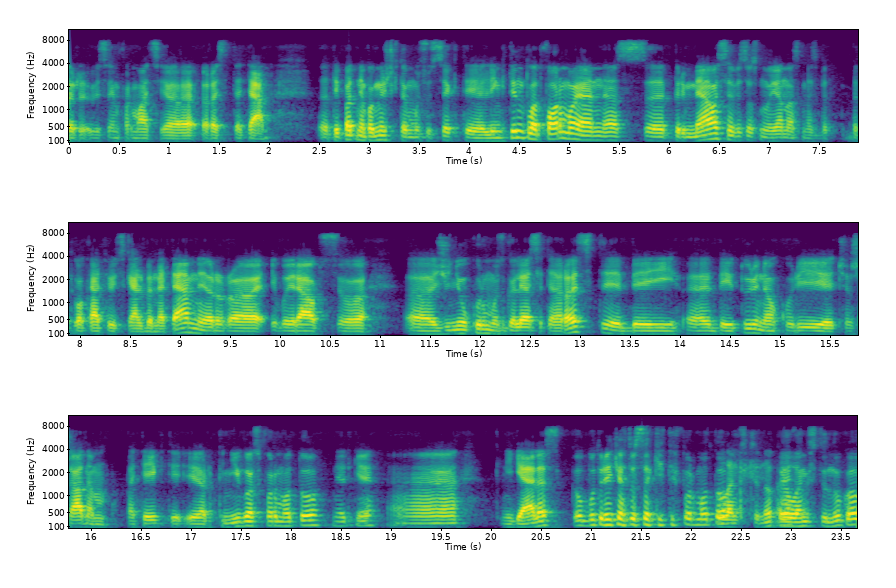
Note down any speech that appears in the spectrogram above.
ir visą informaciją rasite ten. Taip pat nepamirškite mūsų sekti LinkedIn platformoje, nes pirmiausia visas naujienas mes bet, bet kokiu atveju skelbėme ten ir įvairiausių žinių, kur mus galėsite rasti, bei, bei turinio, kurį čia žadam pateikti ir knygos formatu netgi knygelės, galbūt reikėtų sakyti formatu. Lankstinuko. Lankstinuko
